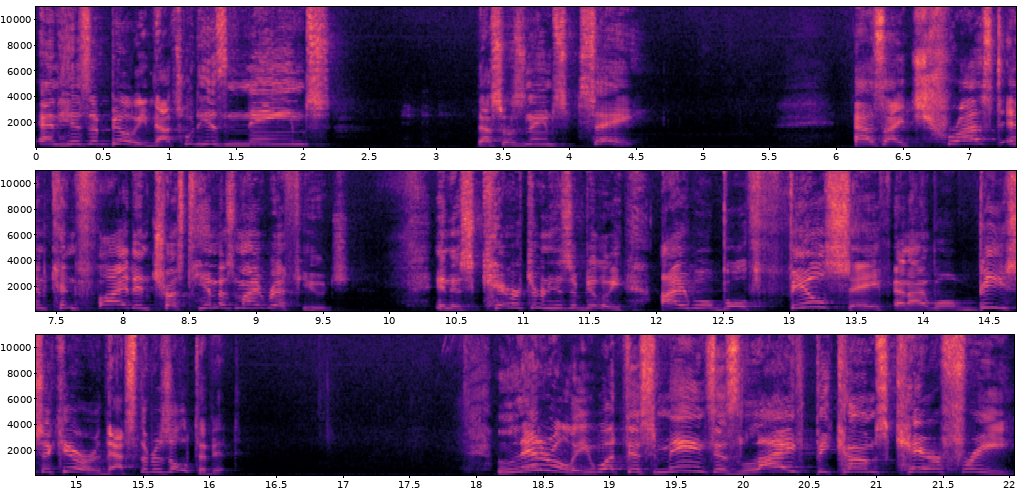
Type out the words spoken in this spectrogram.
and his ability. That's what his names that's what his names say. As I trust and confide and trust him as my refuge, in his character and his ability, I will both feel safe and I will be secure. That's the result of it. Literally, what this means is life becomes carefree,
